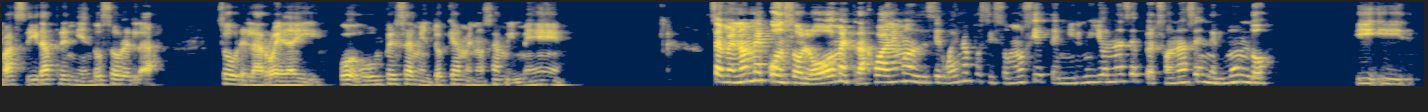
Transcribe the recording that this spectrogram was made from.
vas a ir aprendiendo sobre la, sobre la rueda y o, un pensamiento que a menos a mí me, o sea, menos me consoló, me trajo ánimo de decir, bueno, pues si somos 7 mil millones de personas en el mundo y, y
